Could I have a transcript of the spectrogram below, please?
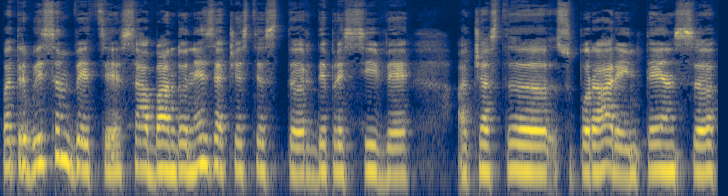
va trebui să învețe să abandoneze aceste stări depresive, această supărare intensă,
